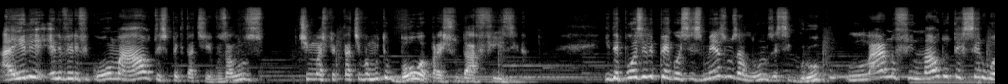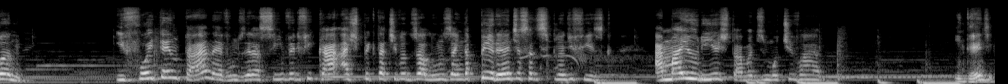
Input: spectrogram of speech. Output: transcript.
Aí ele, ele verificou uma alta expectativa. Os alunos tinham uma expectativa muito boa para estudar física. E depois ele pegou esses mesmos alunos, esse grupo, lá no final do terceiro ano. E foi tentar, né, vamos dizer assim, verificar a expectativa dos alunos ainda perante essa disciplina de física. A maioria estava desmotivada. Entende?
